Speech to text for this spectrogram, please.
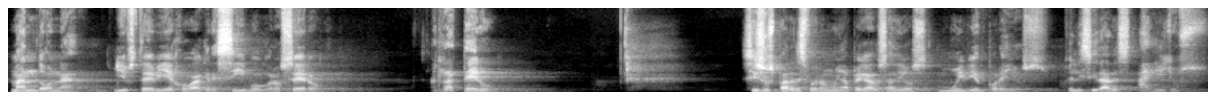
mandona, y usted viejo, agresivo, grosero, ratero. Si sus padres fueron muy apegados a Dios, muy bien por ellos. Felicidades a ellos.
